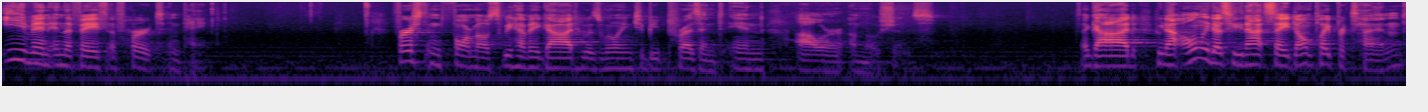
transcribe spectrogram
even in the face of hurt and pain. First and foremost, we have a God who is willing to be present in our emotions. A God who not only does he not say, don't play pretend,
